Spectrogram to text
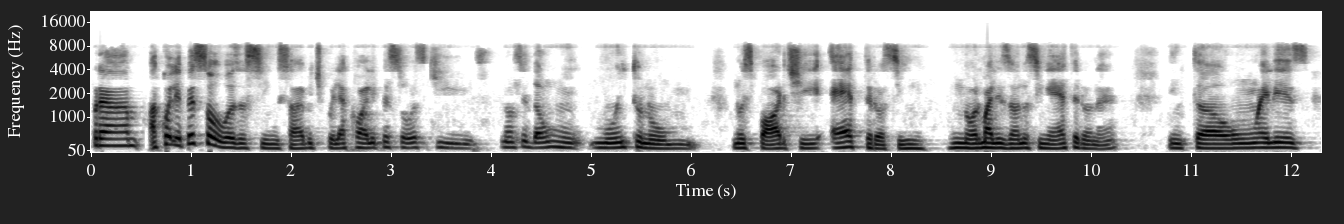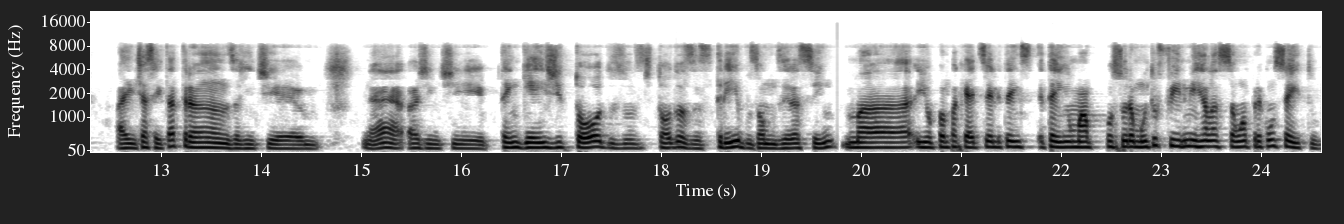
para acolher pessoas, assim, sabe? Tipo, ele acolhe pessoas que não se dão muito no, no esporte hétero, assim, normalizando, assim, hétero, né? Então, eles a gente aceita trans, a gente, né, a gente tem gays de todos os, de todas as tribos, vamos dizer assim, mas, e o Pampa Cats, ele tem, tem uma postura muito firme em relação ao preconceito.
